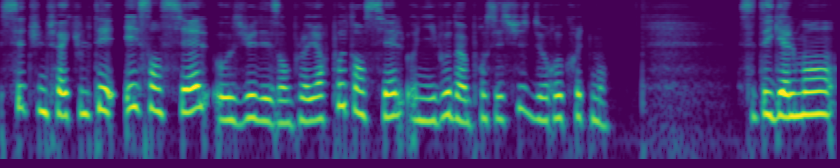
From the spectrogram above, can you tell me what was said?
c'est une faculté essentielle aux yeux des employeurs potentiels au niveau d'un processus de recrutement. C'est également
